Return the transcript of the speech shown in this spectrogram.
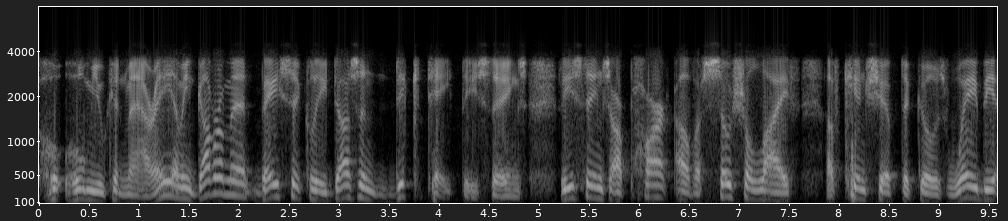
wh- whom you can marry. I mean, government basically doesn't dictate these things. These things are part of a social life of kinship that goes way be-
